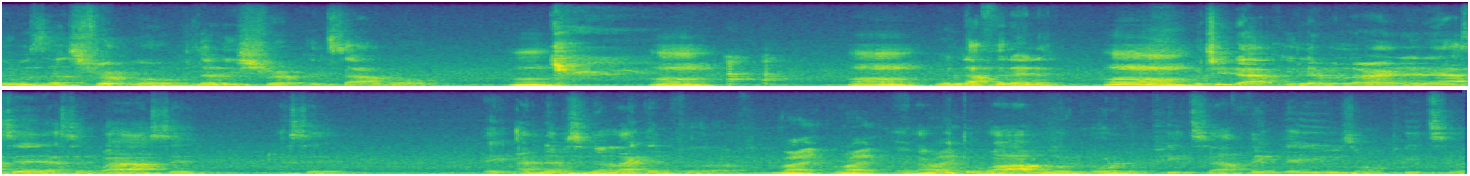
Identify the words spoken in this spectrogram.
It was a shrimp roll. It was literally shrimp inside a roll Mm. Mm. Mm. with nothing in it. Mm. But you know, you live and learn. And then I said, I said, wow. I said, I said, they, I've never seen nothing like that in Philadelphia. Right, right, And I right. went to Wildwood and ordered a pizza. I think they use on pizza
